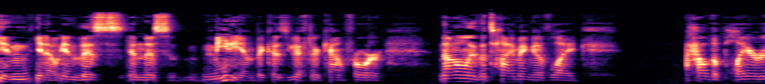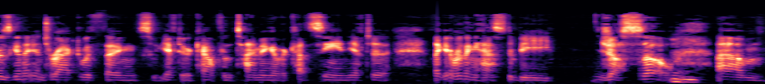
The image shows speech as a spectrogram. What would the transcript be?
in you know in this in this medium because you have to account for not only the timing of like how the player is going to interact with things you have to account for the timing of a cutscene you have to like everything has to be just so. Um,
